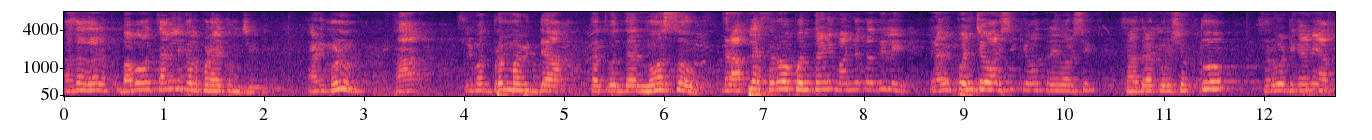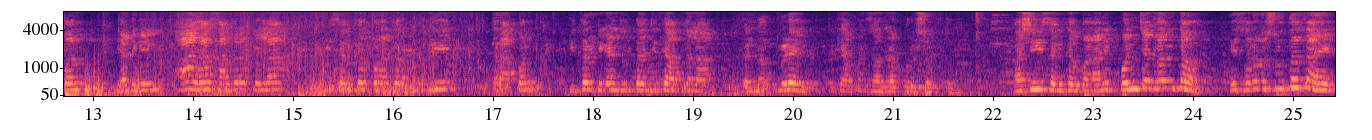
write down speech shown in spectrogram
असं जर बाबा चांगली कल्पना आहे तुमची. आणि म्हणून हा श्रीमद ब्रह्मविद्या तत्वज्ञान महोत्सव जर आपल्या सर्व पंथांनी मान्यता दिली तर आम्ही पंचवार्षिक किंवा त्रैवार्षिक साजरा करू शकतो. सर्व ठिकाणी आपण या ठिकाणी आज हा साजरा केला. ही संकल्पना जर कुठली तर आपण इतर ठिकाणी सुद्धा जिथे आपल्याला गणत मिळेल तिथे आपण साजरा करू शकतो. अशी ही संकल्पना आणि पंचग्रंथ हे सर्व श्रुतच आहेत.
